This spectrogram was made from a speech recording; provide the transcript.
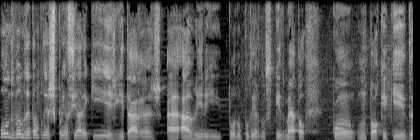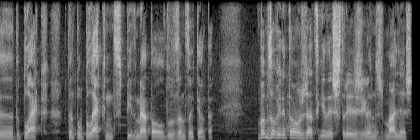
onde vamos então poder experienciar aqui as guitarras a, a abrir e todo o poder do speed metal com um toque aqui de, de black, portanto o black speed metal dos anos 80. Vamos ouvir então já de seguida estes três grandes malhas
